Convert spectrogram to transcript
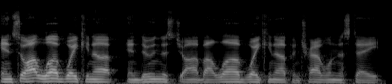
And so I love waking up and doing this job. I love waking up and traveling the state.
